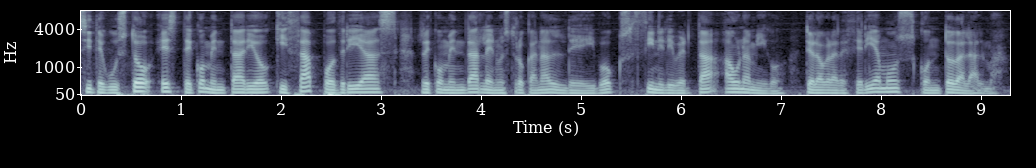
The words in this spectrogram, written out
Si te gustó este comentario, quizá podrías recomendarle nuestro canal de iVox Cine Libertad a un amigo. Te lo agradeceríamos con toda el alma.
